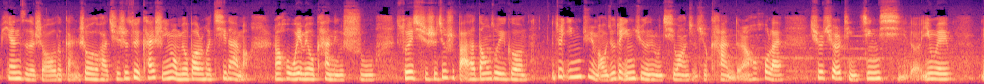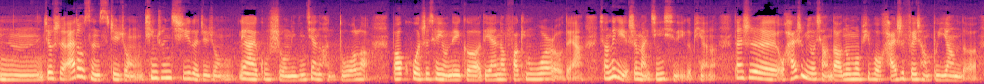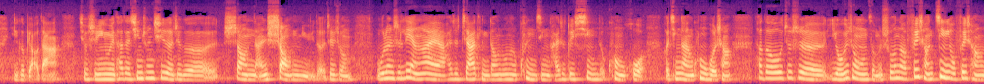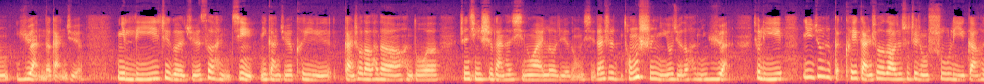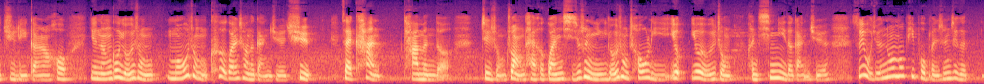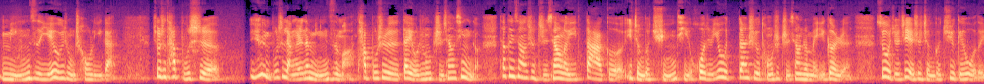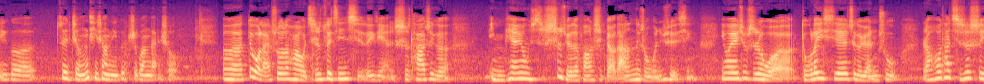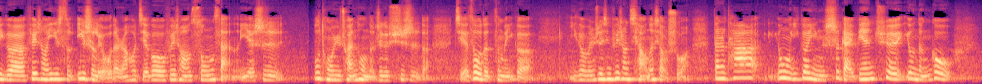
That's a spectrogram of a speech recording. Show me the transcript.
片子的时候的感受的话，其实最开始因为我没有抱任何期待嘛，然后我也没有看那个书，所以其实就是把它当做一个就英剧嘛，我就对英剧的那种期望值去看的。然后后来其实确实挺惊喜的，因为。嗯，就是 adolescence 这种青春期的这种恋爱故事，我们已经见的很多了。包括之前有那个 The End of Fucking World 呀，像那个也是蛮惊喜的一个片了。但是我还是没有想到 Normal People 还是非常不一样的一个表达，就是因为他在青春期的这个少男少女的这种。无论是恋爱啊，还是家庭当中的困境，还是对性的困惑和情感困惑上，他都就是有一种怎么说呢，非常近又非常远的感觉。你离这个角色很近，你感觉可以感受到他的很多真情实感，他的喜怒哀乐这些东西。但是同时你又觉得很远，就离你就是可以感受到就是这种疏离感和距离感，然后也能够有一种某种客观上的感觉去在看。他们的这种状态和关系，就是你有一种抽离，又又有一种很亲密的感觉。所以我觉得 “normal people” 本身这个名字也有一种抽离感，就是它不是因为不是两个人的名字嘛，它不是带有这种指向性的，它更像是指向了一大个一整个群体，或者又但是又同时指向着每一个人。所以我觉得这也是整个剧给我的一个最整体上的一个直观感受。呃，对我来说的话，我其实最惊喜的一点是它这个影片用视觉的方式表达的那种文学性。因为就是我读了一些这个原著，然后它其实是一个非常意识意识流的，然后结构非常松散，也是不同于传统的这个叙事的节奏的这么一个一个文学性非常强的小说。但是它用一个影视改编，却又能够。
